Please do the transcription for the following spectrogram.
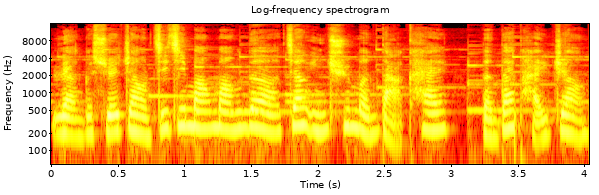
两个学长急急忙忙地将营区门打开，等待排长。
